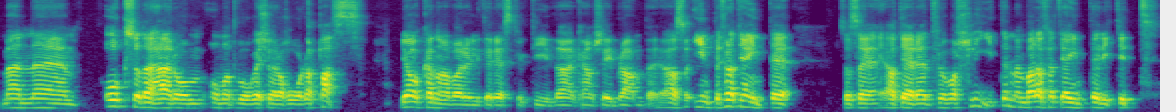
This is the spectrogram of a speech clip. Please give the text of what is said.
men eh, också det här om, om att våga köra hårda pass. Jag kan ha varit lite restriktiv där kanske ibland. Alltså inte för att jag inte, så att säga, att jag är rädd för att vara sliten, men bara för att jag inte riktigt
